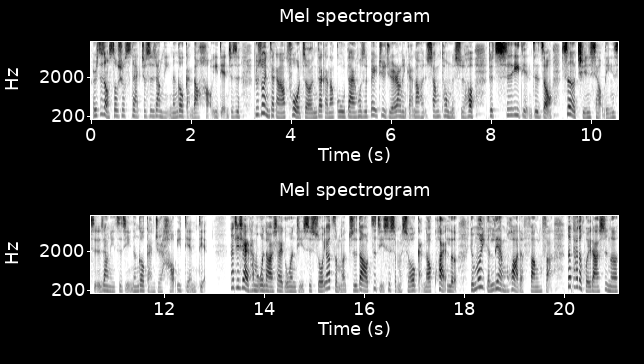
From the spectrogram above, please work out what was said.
而这种 social snack 就是让你能够感到好一点，就是比如说你在感到挫折、你在感到孤单，或是被拒绝，让你感到很伤痛的时候，就。吃一点这种社群小零食，让你自己能够感觉好一点点。那接下来他们问到的下一个问题是说，要怎么知道自己是什么时候感到快乐？有没有一个量化的方法？那他的回答是呢，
